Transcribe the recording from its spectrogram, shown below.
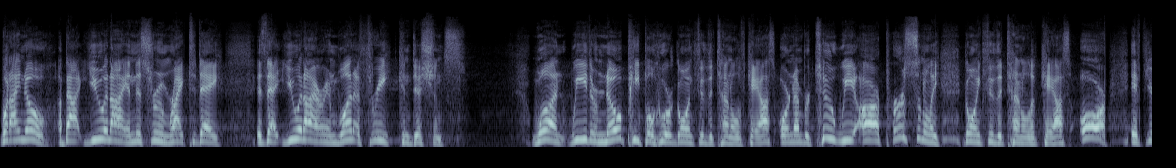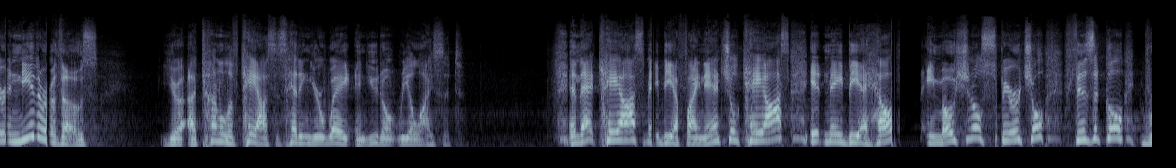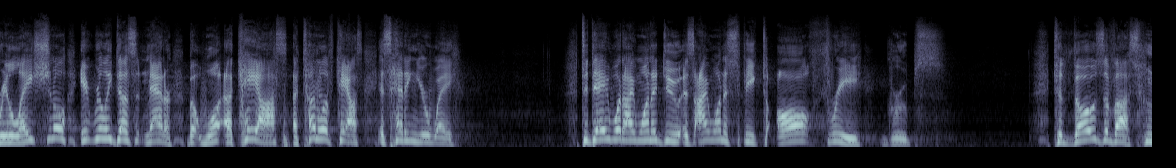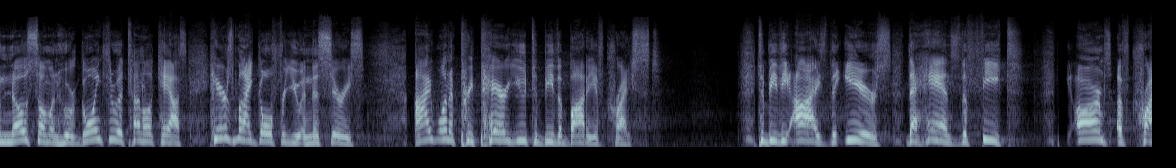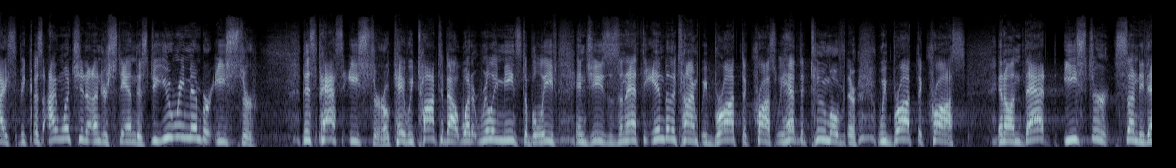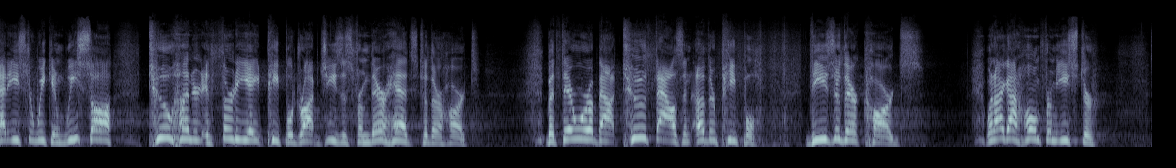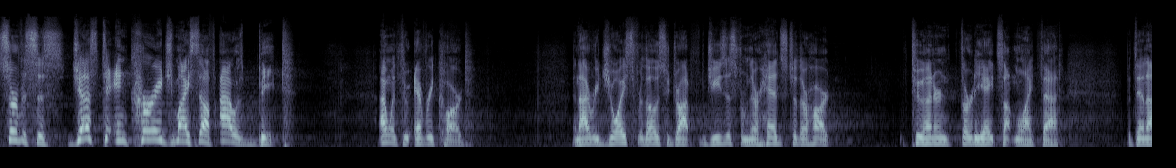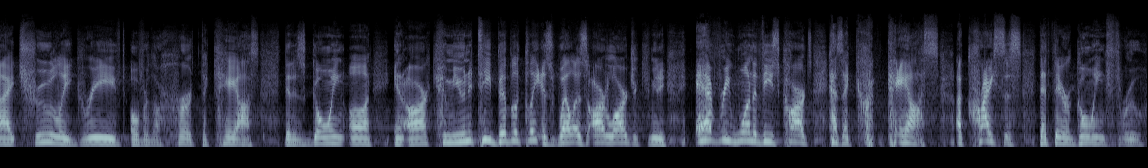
What I know about you and I in this room right today is that you and I are in one of three conditions. One, we either know people who are going through the tunnel of chaos, or number two, we are personally going through the tunnel of chaos, or if you're in neither of those, you're, a tunnel of chaos is heading your way and you don't realize it. And that chaos may be a financial chaos, it may be a health, emotional, spiritual, physical, relational. It really doesn't matter. But a chaos, a tunnel of chaos, is heading your way. Today, what I want to do is I want to speak to all three groups. To those of us who know someone who are going through a tunnel of chaos, here's my goal for you in this series. I want to prepare you to be the body of Christ, to be the eyes, the ears, the hands, the feet, the arms of Christ, because I want you to understand this. Do you remember Easter? This past Easter, okay, we talked about what it really means to believe in Jesus. And at the end of the time, we brought the cross. We had the tomb over there. We brought the cross and on that Easter Sunday, that Easter weekend, we saw 238 people drop Jesus from their heads to their heart. But there were about 2,000 other people. These are their cards. When I got home from Easter services, just to encourage myself, I was beat. I went through every card. And I rejoiced for those who dropped Jesus from their heads to their heart. 238, something like that. But then I truly grieved over the hurt, the chaos that is going on in our community biblically as well as our larger community. Every one of these cards has a chaos, a crisis that they're going through.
